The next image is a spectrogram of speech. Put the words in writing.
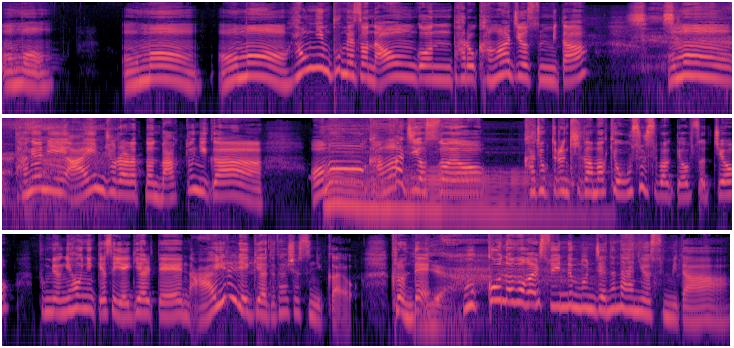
어머, 어머, 어머, 형님 품에서 나온 건 바로 강아지였습니다. 어머, 당연히 아인 줄 알았던 막둥이가 어머 강아지였어요. 가족들은 기가 막혀 웃을 수밖에 없었죠. 분명히 형님께서 얘기할 땐 아이를 얘기하듯 하셨으니까요. 그런데 이야. 웃고 넘어갈 수 있는 문제는 아니었습니다.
